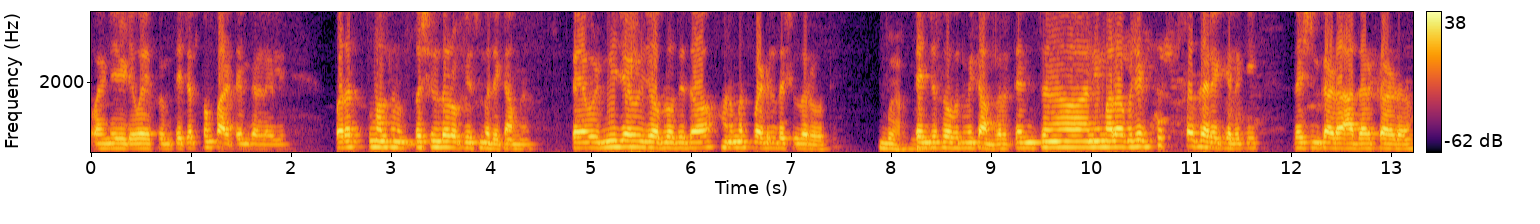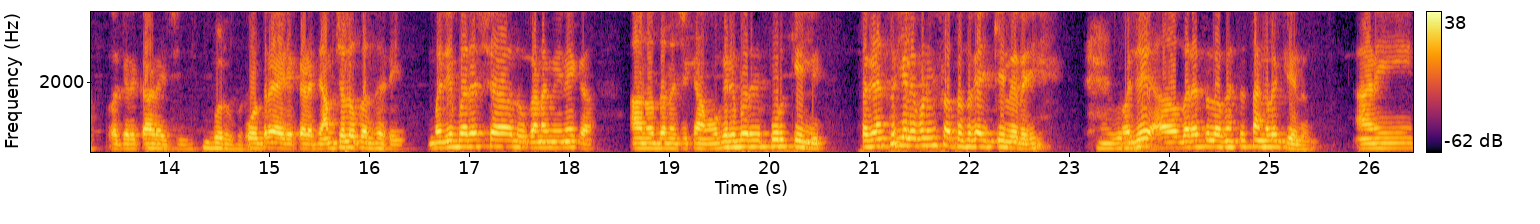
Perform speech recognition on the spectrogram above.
वाहिनी रेडिओ एफ एम त्याच्यात पण पार्ट टाइम करायला लागले. परत तुम्हाला सांगतो तहसीलदार ऑफिसमध्ये काम आहे. त्यावेळी मी ज्यावेळी जॉबला होते तेव्हा हनुमंत पाटील तहसीलदार होते. बरं त्यांच्यासोबत मी काम करत त्यांचं आणि मला म्हणजे खूप सहकार्य केलं की रेशन कार्ड आधार कार्ड वगैरे काढायची. बरोबर. वोटर आयडी काढायची आमच्या लोकांसाठी. म्हणजे बऱ्याचशा लोकांना मी नाही का अनुदानाची काम वगैरे भरपूर केली. सगळ्यांचं केलं पण मी स्वतःच काही केलं नाही. म्हणजे बऱ्याच लोकांचं चांगलं केलं. आणि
